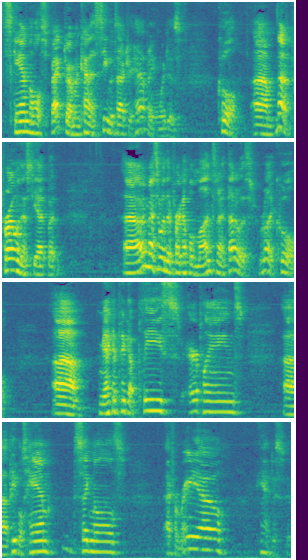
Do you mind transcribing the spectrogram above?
scan the whole spectrum and kind of see what's actually happening, which is cool. Um, not a pro in this yet, but uh, I've been messing with it for a couple months and I thought it was really cool. Um, I mean, I can pick up police, airplanes uh, people's ham signals, FM radio. Yeah, just uh,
